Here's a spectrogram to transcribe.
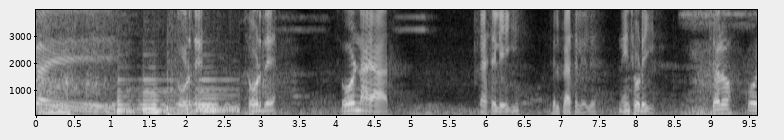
गए। छोड़ दे छोड़ दे। छोड़ना यार। पैसे लेगी, चल पैसे ले ले। नहीं छोड़ेगी। चलो, कोई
